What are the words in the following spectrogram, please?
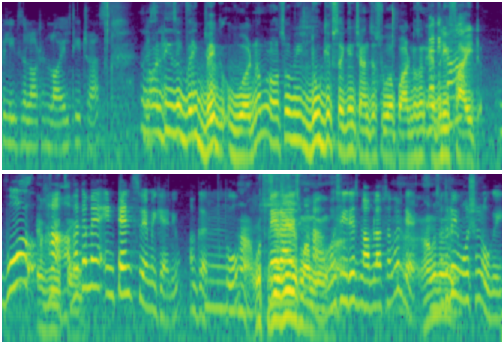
believes a lot in loyalty trust Loyalty is a very big word, no? But also we do give second chances to our partners on मैंने every कहा, fight. वो हाँ everything. मतलब मैं इंटेंस वे में कह रही हूँ अगर तो हाँ, वो तो मेरा- serious मामले हाँ, में, वो हाँ। सीरियस मामला आप समझ गए हाँ, मैं मैं समझ थोड़ी गया। इमोशनल हो गई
